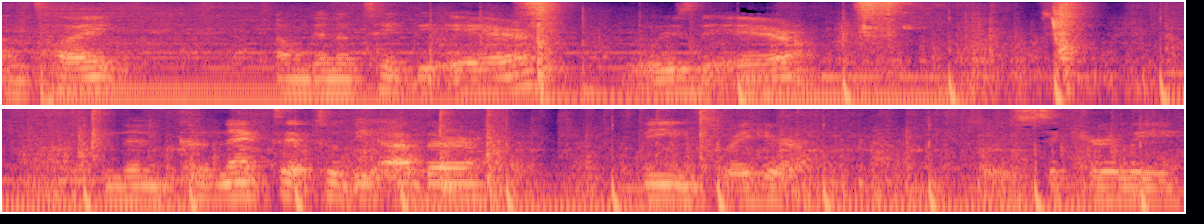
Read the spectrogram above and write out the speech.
untie. I'm gonna take the air, release the air, and then connect it to the other beads right here. So it's securely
